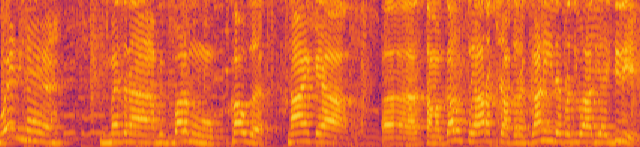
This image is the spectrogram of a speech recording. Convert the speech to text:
වෙන්නේ. මෙතන අපි බලමු කවුද නායකයා තම ගරුත්වය ආරක්ෂා කර ගනීද ප්‍රතිවාදය ඉදිරියේ?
